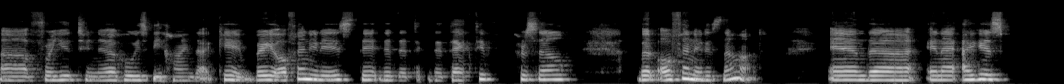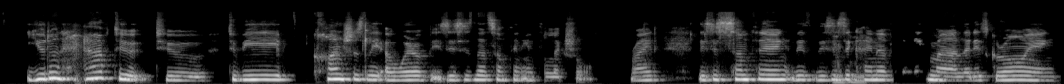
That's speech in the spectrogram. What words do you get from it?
uh, for you to know who is behind that cave. Very often it is the, the, the detective herself, but often it is not. And uh, and I, I, guess you don't have to to to be consciously aware of this. This is not something intellectual, right? This is something. This this is mm-hmm. a kind of enigma that is growing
